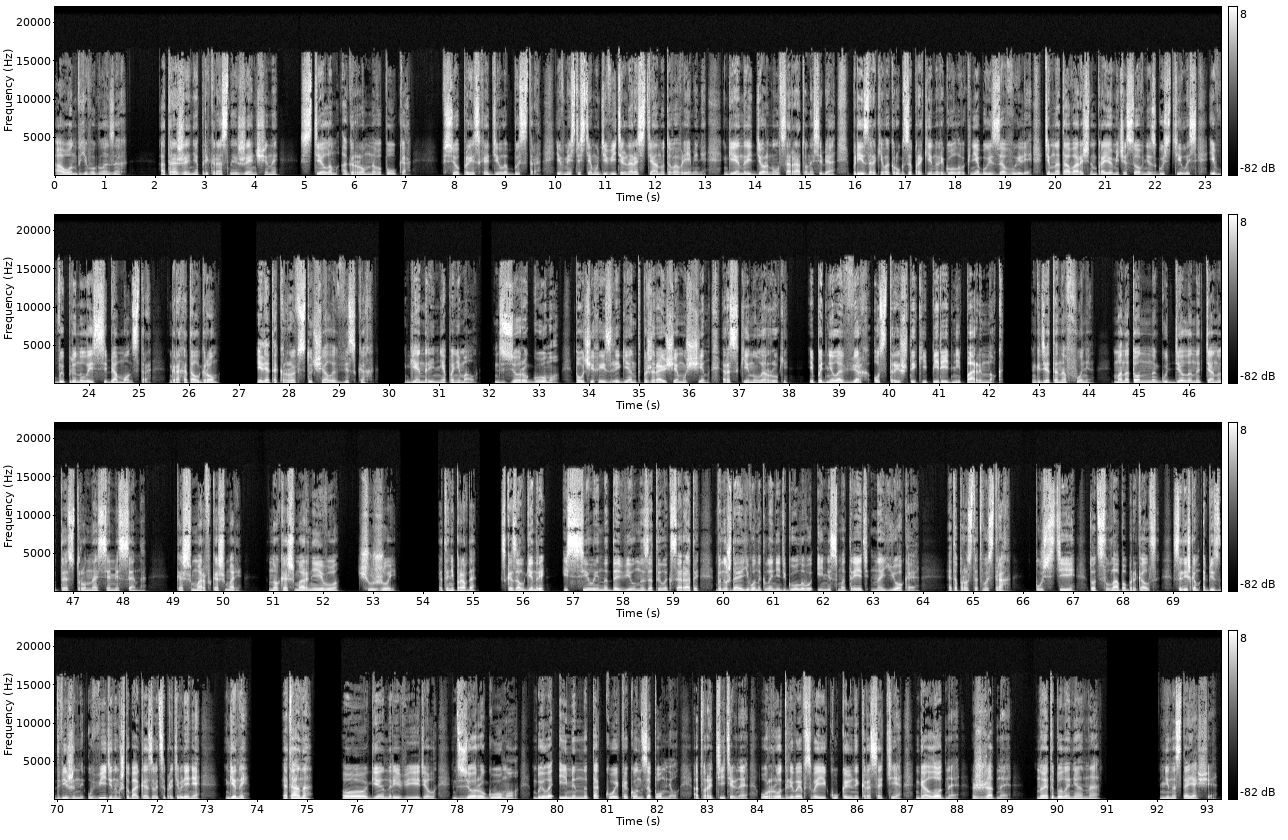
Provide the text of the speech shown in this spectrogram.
А он в его глазах — отражение прекрасной женщины с телом огромного паука. Все происходило быстро и вместе с тем удивительно растянуто во времени. Генри дернул Сарату на себя, призраки вокруг запрокинули головы к небу и завыли, темнота в арочном проеме часовни сгустилась и выплюнула из себя монстра. Грохотал гром, или эта кровь стучала в висках? Генри не понимал. Дзёро Гуму, паучиха из легенд, пожирающая мужчин, раскинула руки и подняла вверх острые штыки передней пары ног. Где-то на фоне монотонно гудела натянутая струна семисена. Кошмар в кошмаре. Но кошмар не его, чужой. «Это неправда», — сказал Генри и с силой надавил на затылок Сараты, вынуждая его наклонить голову и не смотреть на Йокая. «Это просто твой страх. Пусти!» Тот слабо брыкался, слишком обездвиженный увиденным, чтобы оказывать сопротивление. «Генри, это она!» О, Генри видел. Дзёро Гумо было именно такой, как он запомнил. Отвратительное, уродливое в своей кукольной красоте, голодное, жадное. Но это была не она. Не настоящая.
